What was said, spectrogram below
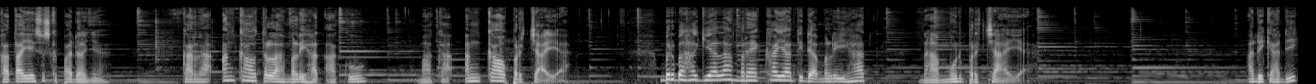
Kata Yesus kepadanya, "Karena engkau telah melihat Aku, maka engkau percaya. Berbahagialah mereka yang tidak melihat, namun percaya." Adik-adik,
